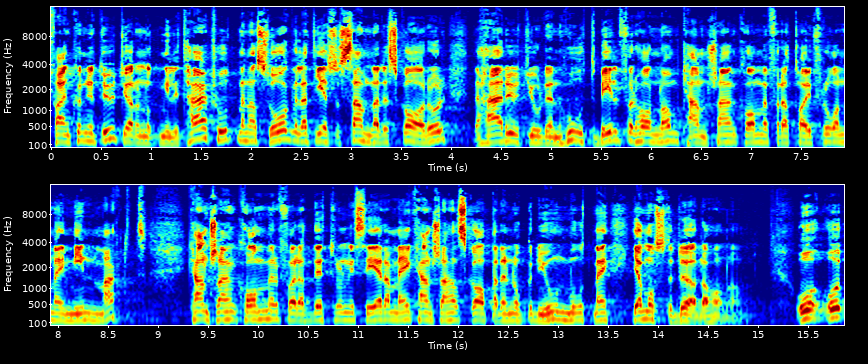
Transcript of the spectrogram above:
för han kunde inte utgöra något militärt hot, men han såg väl att Jesus samlade skaror. Det här utgjorde en hotbild för honom. Kanske han kommer för att ta ifrån mig min makt. Kanske han kommer för att detronisera mig. Kanske han skapar en opinion mot mig. Jag måste döda honom. Och, och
